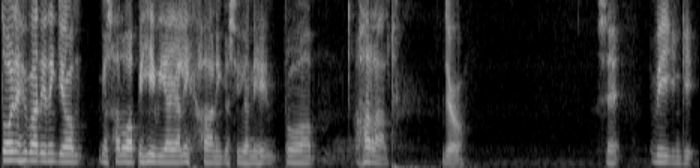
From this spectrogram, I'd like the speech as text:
Toinen hyvä tietenkin on, jos haluaa pihviä ja lihaa niin syödä, niin tuo Harald. Joo. se viikinki,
